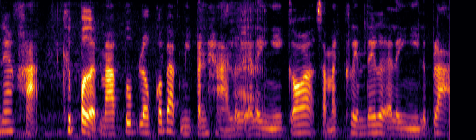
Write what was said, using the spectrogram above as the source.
เนี่ยค่ะ คือเปิดมาปุ๊บแล้วก็แบบมีปัญหาเลยอะไรอย่างงี้ ก็สามารถเคลมได้เลยอะไรอย่างงี้หรือเปล่า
